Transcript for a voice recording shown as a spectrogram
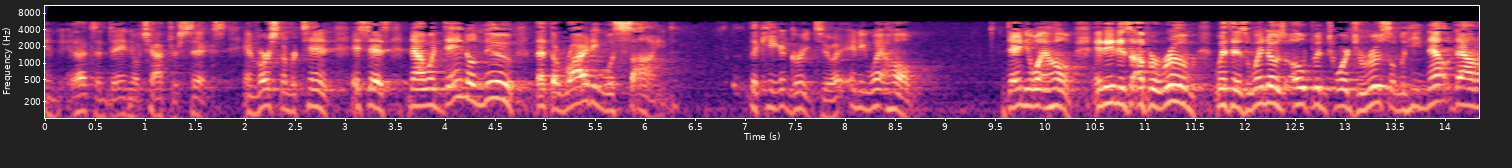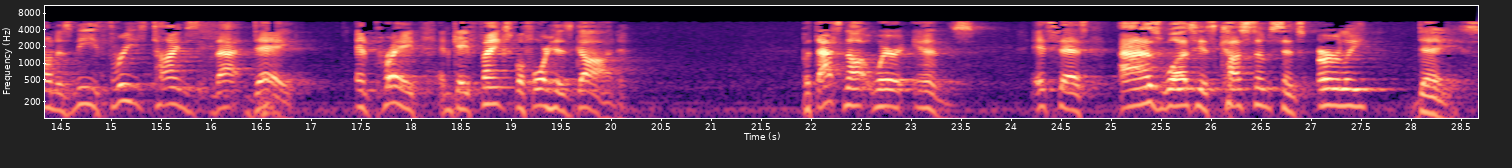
And that's in Daniel chapter 6. In verse number 10, it says, Now when Daniel knew that the writing was signed, the king agreed to it, and he went home. Daniel went home, and in his upper room, with his windows open toward Jerusalem, he knelt down on his knee three times that day and prayed and gave thanks before his God. But that's not where it ends. It says, as was his custom since early days.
